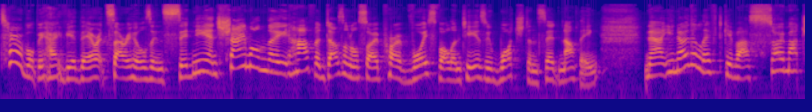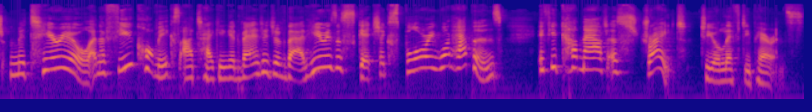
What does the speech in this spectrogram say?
Terrible behaviour there at Surry Hills in Sydney, and shame on the half a dozen or so pro voice volunteers who watched and said nothing. Now, you know, the left give us so much material, and a few comics are taking advantage of that. Here is a sketch exploring what happens if you come out as straight to your lefty parents.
